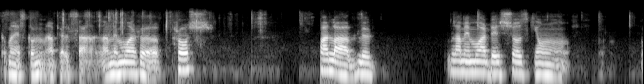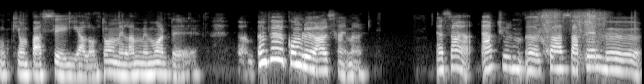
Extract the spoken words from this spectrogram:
comment est-ce qu'on appelle ça, la mémoire euh, proche, pas la, la mémoire des choses qui ont, qui ont passé il y a longtemps, mais la mémoire de, un peu comme le Alzheimer. Et ça, actuellement, euh, ça s'appelle le,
